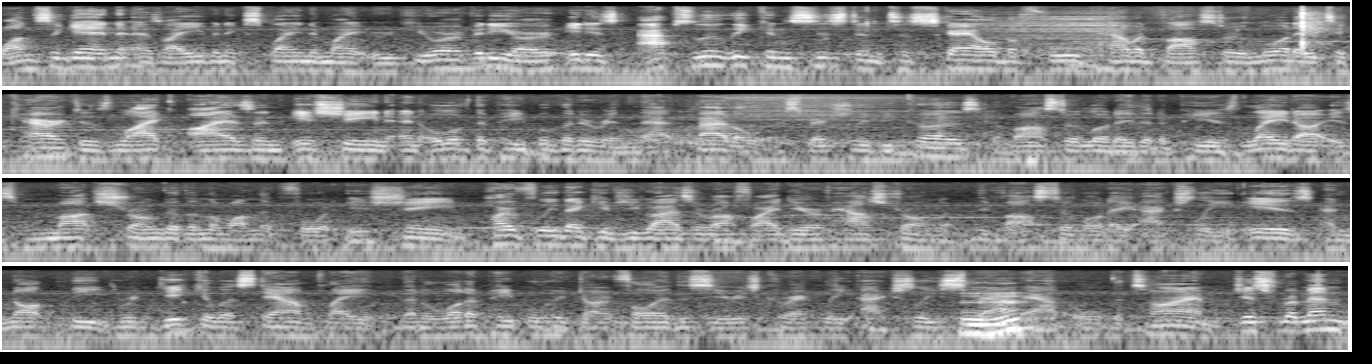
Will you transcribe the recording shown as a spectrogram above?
once again, as I even explained in my Ulquiorra video, it is absolutely consistent to scale the full-powered Vasto Lorde to characters like Aizen, Isshin, and all of the people that are in that battle, especially because the Vasto Lorde that appears later is much stronger than the one that fought Isshin. Hopefully that gives you guys a rough idea of how strong the Vasto Lorde actually is, and not the ridiculous downplay that a lot of people who don't follow the series correctly actually spout Mhm. out all the time. Just remember,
